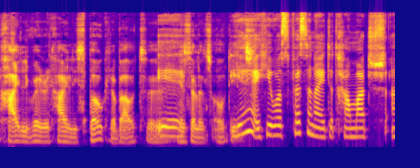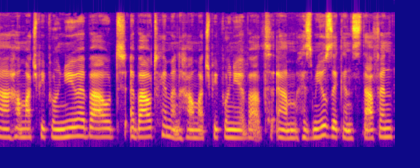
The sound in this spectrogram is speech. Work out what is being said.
highly, very highly spoke about uh, New Zealand's audience. Yeah, he was fascinated how much uh, how much people knew about about him and how much people knew about um, his music and stuff. And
